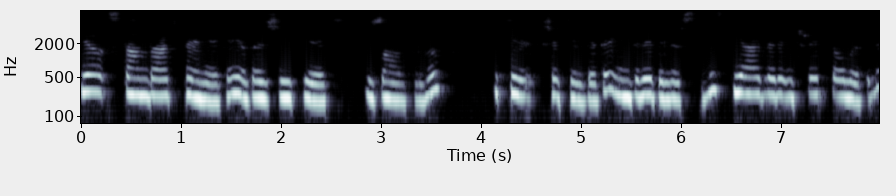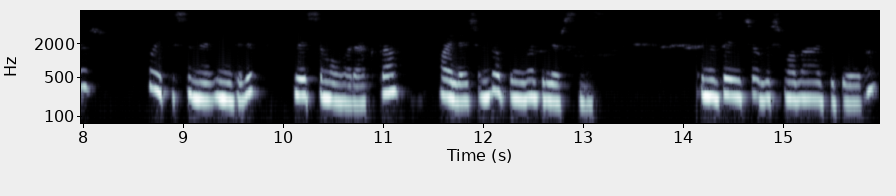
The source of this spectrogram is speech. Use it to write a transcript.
Ya standart PNG ya da JPEG uzantılı iki şekilde de indirebilirsiniz. Diğerleri ücretli olabilir. Bu ikisini indirip resim olarak da paylaşımda bulunabilirsiniz. Hepinize iyi çalışmalar diliyorum.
